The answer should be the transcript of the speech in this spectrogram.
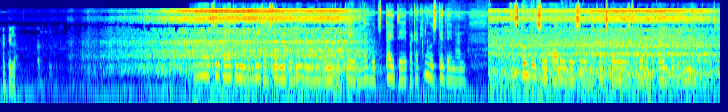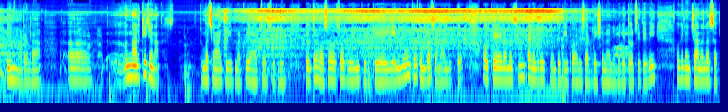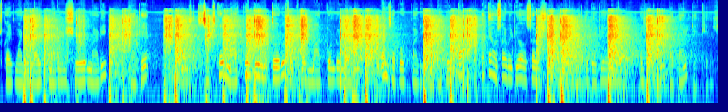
ಹತ್ತಿಲ್ಲ. ಸಿಂಪಲಾಗಿ ಮಾಡಿದ್ವಿ, ಜಾಸ್ತಿ ಮಾಡಿಲ್ಲ. ನಾನು ಕುಡಿಕೆ ಇದನ್ನೆಲ್ಲ ಹೊಚ್ತಾ ಇದ್ದೆ ಪಟಾಕಿನೂ ಹೊಚ್ತಿದ್ದೆ ನಾನು. ಸ್ಕೂಲ್ ಡೇಸು ಕಾಲೇಜ್ ಡೇಸು ಮಕ್ಕಳ ಚಿಕ್ಕವರಿಗೆ ಹೊಚ್ತಿದ್ದೆ ಬಟ್ ಕೈ ಬಿಡೋದ್ರಿಂದ ಏನು ಮಾಡಲ್ಲ. ನಾಲ್ಕೇ ಜನ. ತುಂಬ ಚೆನ್ನಾಗಿ ಇದು ಮಾಡಿದ್ವಿ ಆಚರಿಸಿದ್ವಿ. ಒಂಥರ ಹೊಸ ಹೊಸ ಹೂವಿನ ಕುಡಿಕೆ ಏನೋ ಒಂಥರ ತುಂಬ ಚೆನ್ನಾಗಿತ್ತು. ಓಕೆ, ನಮ್ಮ ಸಿಂಪಲಾಗಿರೋದು ಒಂದು ದೀಪಾವಳಿ ಸೆಲೆಬ್ರೇಷನ್ನ ನಿಮಗೆ ತೋರಿಸಿದ್ದೀವಿ. ಓಕೆ, ನನ್ನ ಚಾನಲ್ನ ಸಬ್ಸ್ಕ್ರೈಬ್ ಮಾಡಿ ಲೈಕ್ ಮಾಡಿ ಶೇರ್ ಮಾಡಿ, ಹಾಗೆ ಸಬ್ಸ್ಕ್ರೈಬ್ ಮಾಡ್ಕೊಂಡು ಇದ್ದವರು ಸಬ್ಸ್ಕ್ರೈಬ್ ಮಾಡಿಕೊಂಡು ನೋಡಿ ನಾನು ಸಪೋರ್ಟ್ ಮಾಡಿ ಅಂತ ಮತ್ತು ಹೊಸ ವಿಡಿಯೋ ಹೊಸ ವಿಷಯ ಭೇಟಿಯಾಗಿ ಅಲ್ಲಿ ಬಾಯ್ ಟೇಕ್ ಕೇರ್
